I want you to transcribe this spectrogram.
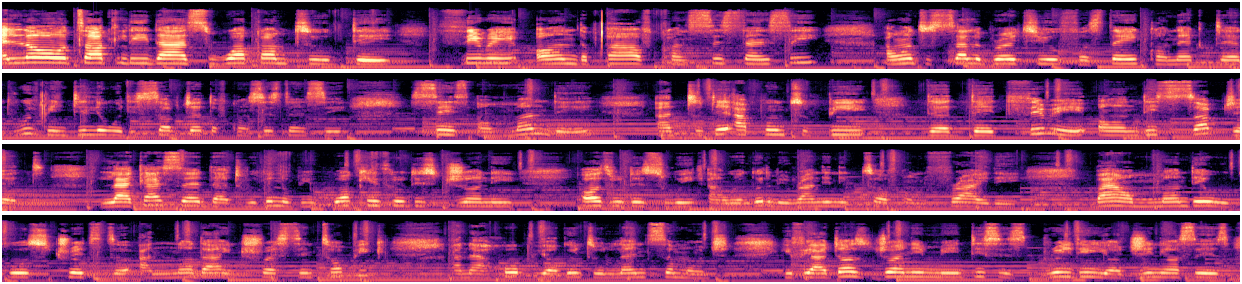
Hello, thought leaders. Welcome to day three on the power of consistency. I want to celebrate you for staying connected. We've been dealing with the subject of consistency since on Monday, and today happened to be the day three on this subject. Like I said, that we're going to be walking through this journey all through this week, and we're going to be rounding it off on Friday. By on Monday, we'll go straight to another interesting topic, and I hope you are going to learn so much. If you are just joining me, this is Breeding Your Geniuses,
